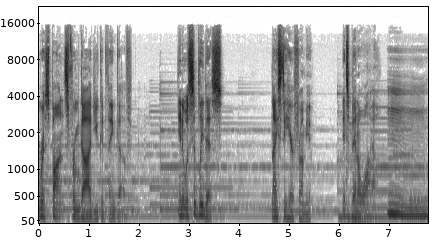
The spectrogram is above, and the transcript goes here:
response from God you could think of. And it was simply this. Nice to hear from you. It's been a while. Hmm.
